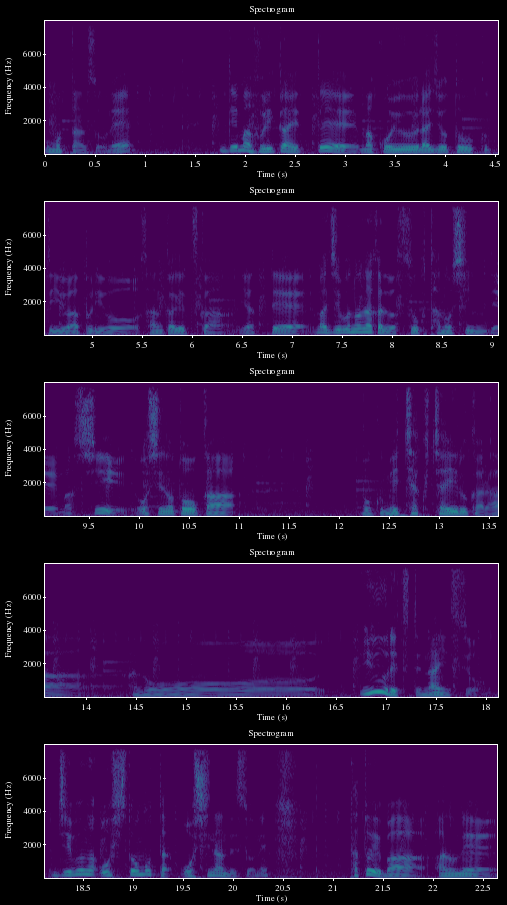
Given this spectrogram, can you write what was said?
思ったんですよね。で、まあ振り返って、まあこういうラジオトークっていうアプリを3ヶ月間やって、まあ自分の中ではすごく楽しんでますし、推しの10日、僕めちゃくちゃいるから、あのー、優劣ってないんですよ。自分が推しと思ったら推しなんですよね。例えば、あのね、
